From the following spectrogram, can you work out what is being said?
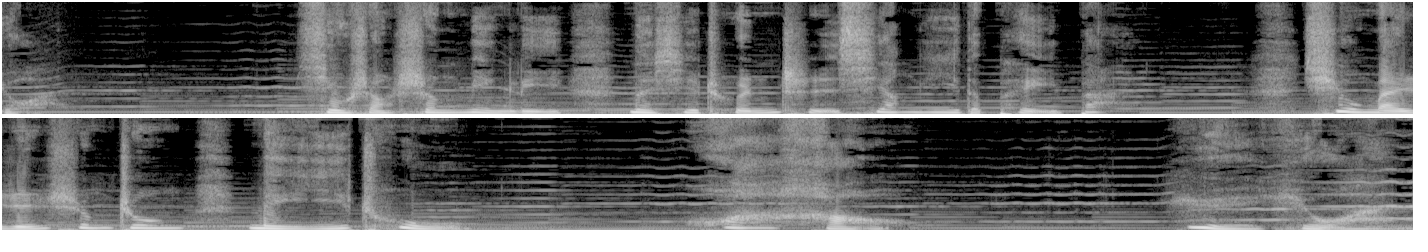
圆，绣上生命里那些唇齿相依的陪伴，绣满人生中每一处花好月圆。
